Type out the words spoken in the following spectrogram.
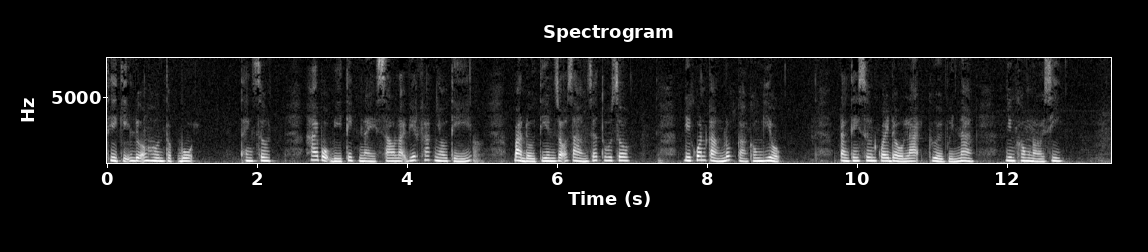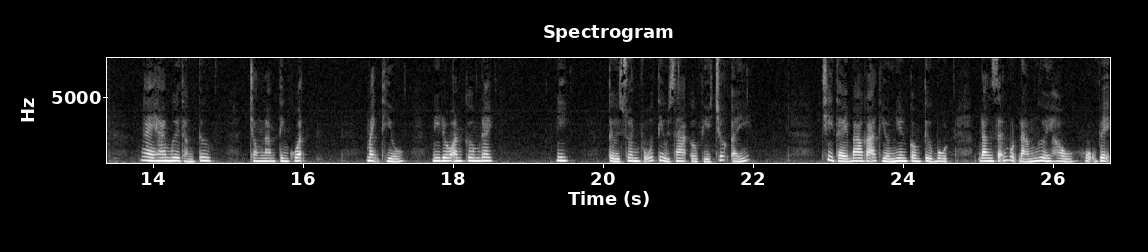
Thì kỹ lưỡng hơn thập bội. Thanh Sơn, Hai bộ bí tịch này sao lại viết khác nhau thế? Bản đầu tiên rõ ràng rất thô sơ, Lý quân càng lúc càng không hiểu. Đằng Thanh Sơn quay đầu lại cười với nàng, Nhưng không nói gì. Ngày 20 tháng 4 Trong Nam Tinh Quận, Mạnh Thiếu, Đi đâu ăn cơm đây? Đi, Tới Xuân Vũ tiểu ra ở phía trước ấy. Chỉ thấy ba gã thiếu niên công tử bột Đang dẫn một đám người hầu, hộ vệ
